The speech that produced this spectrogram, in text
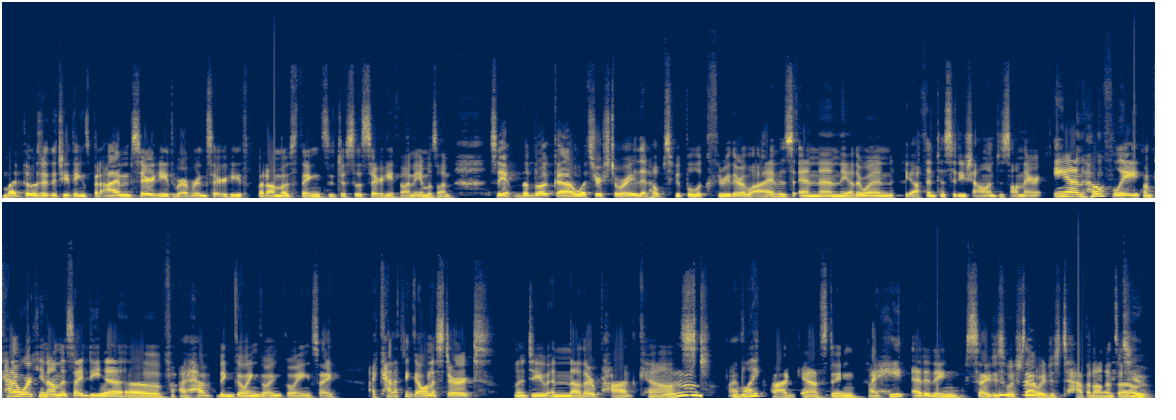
But those are the two things. But I'm Sarah Heath, Reverend Sarah Heath. But on most things, it just says Sarah Heath on Amazon. So yeah, the book uh, "What's Your Story" that helps people look through their lives, and then the other one, the Authenticity Challenge, is on there. And hopefully, I'm kind of working on this idea of I have been going, going, going. So I, I kind of think I want to start I'm gonna do another podcast. Mm. I like podcasting. I hate editing, so I just wish that would just happen on its own.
